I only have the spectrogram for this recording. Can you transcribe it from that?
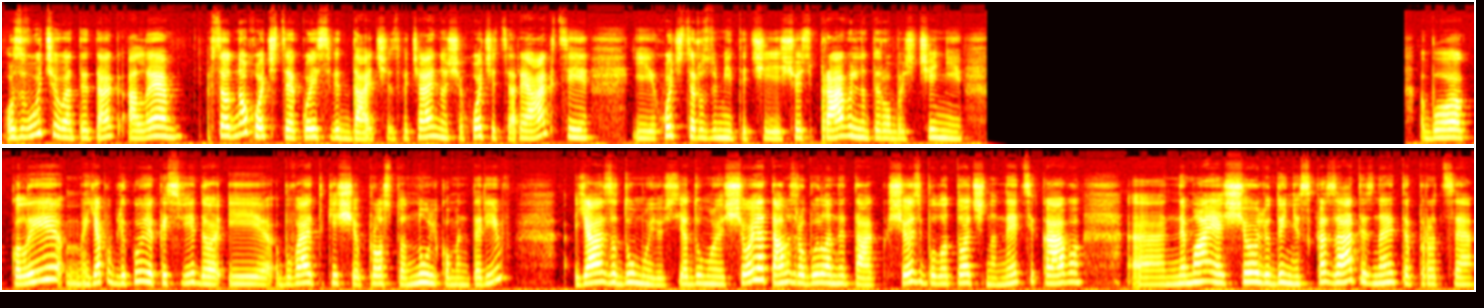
озвучувати, так, але все одно хочеться якоїсь віддачі. Звичайно, що хочеться реакції, і хочеться розуміти, чи щось правильно ти робиш, чи ні. Бо коли я публікую якесь відео і буває таке, що просто нуль коментарів, я задумуюсь, я думаю, що я там зробила не так. Щось було точно не цікаво, е, немає що людині сказати, знаєте, про це.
